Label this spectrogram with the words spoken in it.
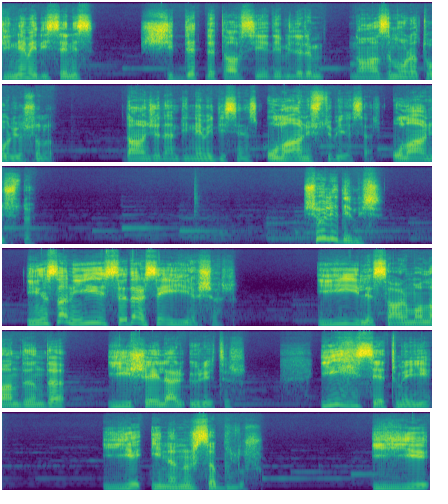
dinlemediyseniz şiddetle tavsiye edebilirim Nazım Oratoryosunu. Daha önceden dinlemediyseniz olağanüstü bir eser. Olağanüstü. Şöyle demiş. İnsan iyi hissederse iyi yaşar. İyi ile sarmalandığında iyi şeyler üretir. İyi hissetmeyi iyiye inanırsa bulur. İyiyi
